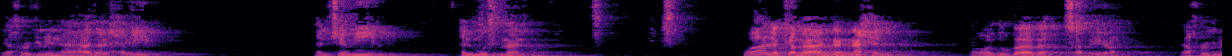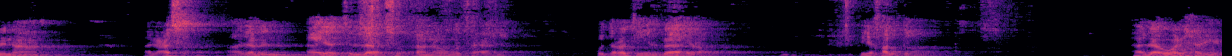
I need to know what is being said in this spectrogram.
يخرج منها هذا الحرير الجميل المثمن. وهذا كما أن النحل وهو ذبابة صغيرة يخرج منها العسل. هذا من آية الله سبحانه وتعالى قدرته الباهرة في خلقه. هذا هو الحرير.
